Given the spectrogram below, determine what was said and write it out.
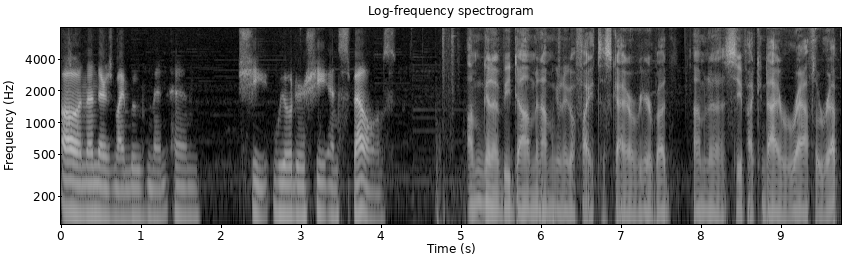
Oh, and then there's my movement and sheet, wielder sheet, and spells. I'm gonna be dumb and I'm gonna go fight this guy over here, bud. I'm gonna see if I can die Wrath the Rip,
